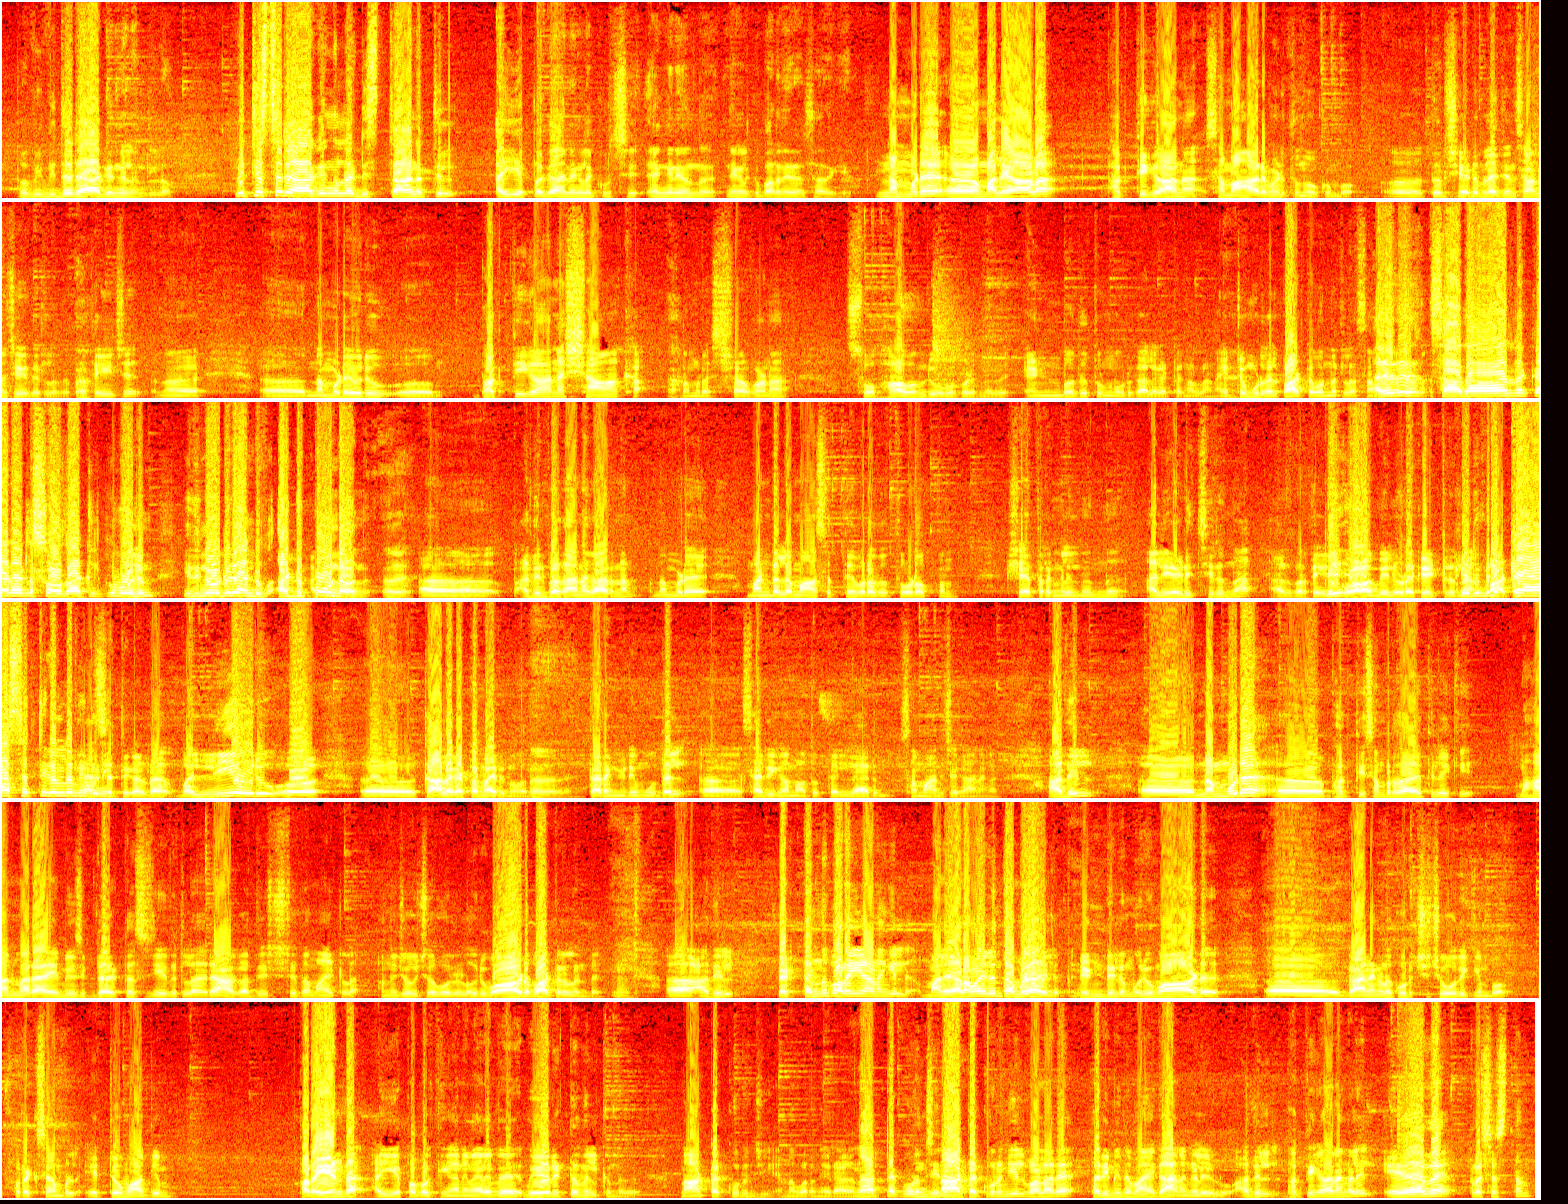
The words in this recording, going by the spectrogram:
ഇപ്പൊ വിവിധ രാഗങ്ങളുണ്ടല്ലോ. വ്യത്യസ്ത രാഗങ്ങളുടെ അടിസ്ഥാനത്തിൽ അയ്യപ്പ ഗാനങ്ങളെ കുറിച്ച് എങ്ങനെയൊന്ന് ഞങ്ങൾക്ക് പറഞ്ഞു തരാൻ സാധിക്കും? നമ്മുടെ മലയാള ഭക്തിഗാന സമാഹാരം എടുത്തു നോക്കുമ്പോൾ തീർച്ചയായിട്ടും ലെജൻസ് ആണ് ചെയ്തിട്ടുള്ളത്. പ്രത്യേകിച്ച് നമ്മുടെ ഒരു ഭക്തിഗാന ശാഖ നമ്മുടെ ശ്രവണ സ്വഭാവം രൂപപ്പെടുന്നത് എൺപത് തൊണ്ണൂറ് കാലഘട്ടങ്ങളിലാണ്. ഏറ്റവും കൂടുതൽ പാട്ട് വന്നിട്ടുള്ള അതായത് സാധാരണക്കാരായിട്ടുള്ള ശ്രോതാക്കൾക്ക് പോലും ഇതിനോടൊരു അടു- അടുപ്പം ഉണ്ടാവുന്നു. അതെ. അതിന് പ്രധാന കാരണം നമ്മുടെ മണ്ഡലമാസത്തെ വ്രതത്തോടൊപ്പം ക്ഷേത്രങ്ങളിൽ നിന്ന് അലയടിച്ചിരുന്ന അത് പ്രത്യേകിച്ച് കോളാമ്പിയിലൂടെ കേട്ടിരുന്ന കാസറ്റുകളുടെ കാസറ്റുകളുടെ വലിയ ഒരു കാലഘട്ടമായിരുന്നു അത്. തരങ്കിടി മുതൽ സരിഗമ തൊട്ട് എല്ലാവരും സമ്മാനിച്ച ഗാനങ്ങൾ. അതിൽ നമ്മുടെ ഭക്തി സമ്പ്രദായത്തിലേക്ക് മഹാന്മാരായ മ്യൂസിക് ഡയറക്ടേഴ്സ് ചെയ്തിട്ടുള്ള രാഗാധിഷ്ഠിതമായിട്ടുള്ള അങ്ങ് ചോദിച്ചതുപോലുള്ള ഒരുപാട് പാട്ടുകളുണ്ട്. അതിൽ പെട്ടെന്ന് പറയുകയാണെങ്കിൽ മലയാളമായാലും തമിഴായാലും രണ്ടിലും ഒരുപാട് ഗാനങ്ങളെ കുറിച്ച് ചോദിക്കുമ്പോൾ ഫോർ എക്സാമ്പിൾ ഏറ്റവും ആദ്യം പറയേണ്ട അയ്യപ്പ ഭക്തി ഗാനം വേറെ വേറിട്ട് നിൽക്കുന്നത് നാട്ടക്കുറിഞ്ചി എന്ന് പറഞ്ഞ രാഗം. നാട്ടക്കുറിഞ്ചി. നാട്ടക്കുറിഞ്ചിയിൽ വളരെ പരിമിതമായ ഗാനങ്ങളേ ഉള്ളൂ. അതിൽ ഭക്തിഗാനങ്ങളിൽ ഏറെ പ്രശസ്തം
